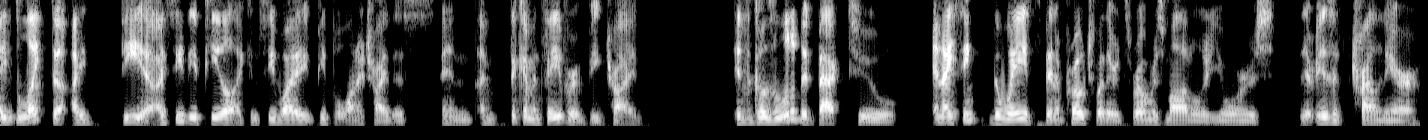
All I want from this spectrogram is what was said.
I like the idea. I see the appeal. I can see why people want to try this. And I think I'm in favor of being tried. It goes a little bit back to, and I think the way it's been approached, whether it's Romer's model or yours, there is a trial and error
